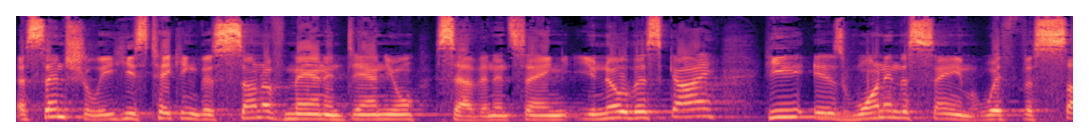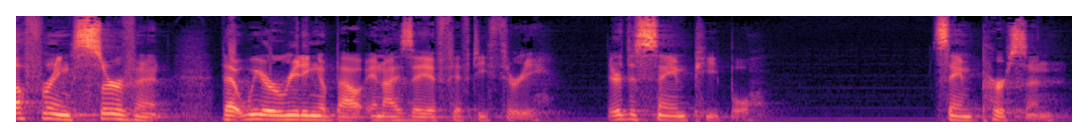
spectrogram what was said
Essentially, he's taking this Son of Man in Daniel 7 and saying, You know this guy? He is one and the same with the suffering servant that we are reading about in Isaiah 53. They're the same people, same person.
